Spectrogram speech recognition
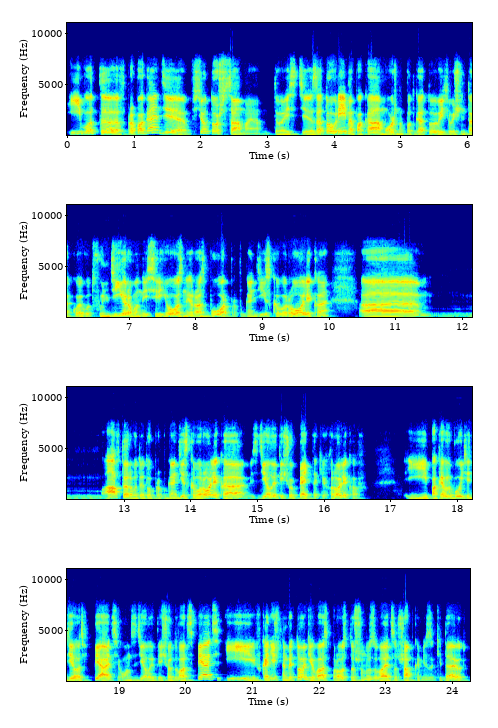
И вот э, в пропаганде все то же самое. То есть э, за то время, пока можно подготовить очень такой вот фундированный, серьезный разбор пропагандистского ролика, автор вот этого пропагандистского ролика сделает еще пять таких роликов, и пока вы будете делать 5, он сделает еще 25, и в конечном итоге вас просто, что называется, шапками закидают.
